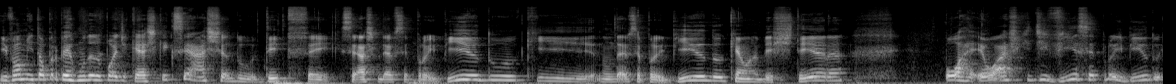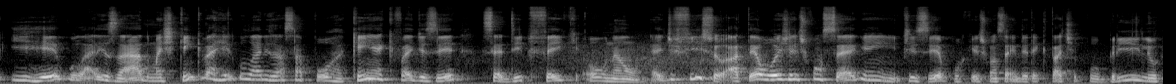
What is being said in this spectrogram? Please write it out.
E vamos então para a pergunta do podcast. O que, que você acha do deepfake? Você acha que deve ser proibido? Que não deve ser proibido? Que é uma besteira? Porra, eu acho que devia ser proibido e regularizado, mas quem que vai regularizar essa porra? Quem é que vai dizer se é deepfake ou não? É difícil. Até hoje eles conseguem dizer, porque eles conseguem detectar tipo brilho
